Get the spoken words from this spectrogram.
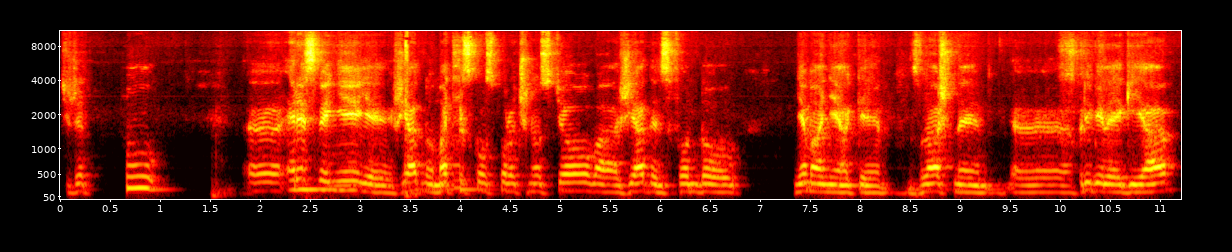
Čiže tu e, RSV nie je žiadnou materskou spoločnosťou a žiaden z fondov nemá nejaké zvláštne e, privilégia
